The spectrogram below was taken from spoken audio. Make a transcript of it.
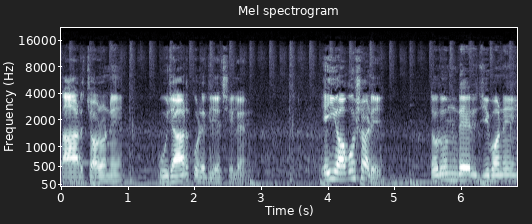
তার চরণে উজাড় করে দিয়েছিলেন। এই অবসরে তরুণদের জীবনে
